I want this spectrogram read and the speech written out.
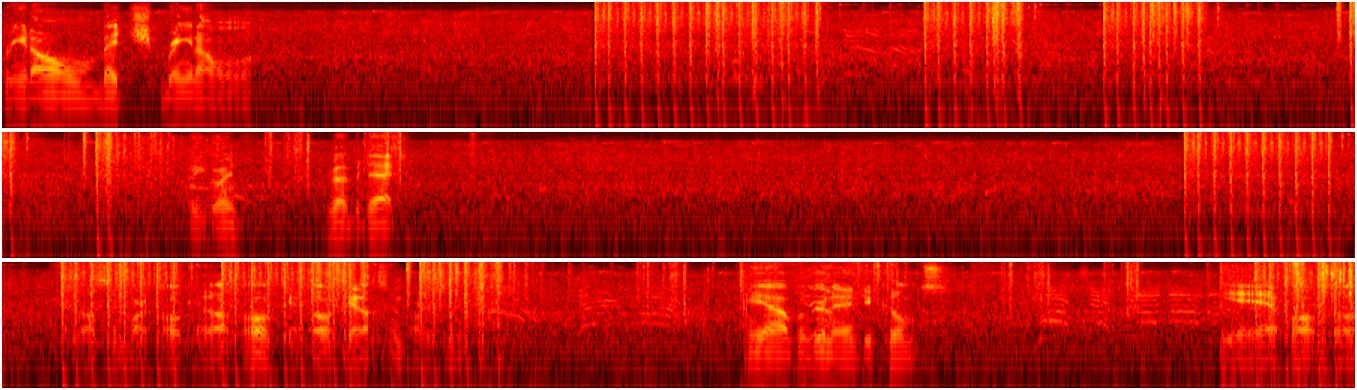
Bring it on, bitch! Bring it on. Where you going? You better be dead. That's embarrassing. Okay, that, okay, okay, that's embarrassing. Yeah, have a grenade, you cunts. Yeah, I thought so.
